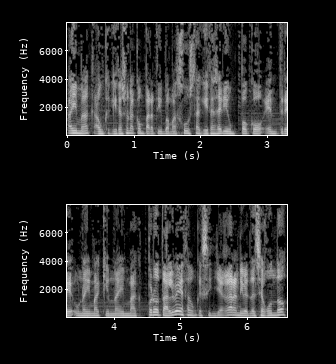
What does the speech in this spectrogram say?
iMac, aunque quizás una comparativa más justa, quizás sería un poco entre un iMac y un iMac Pro, tal vez, aunque sin llegar a nivel del segundo.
